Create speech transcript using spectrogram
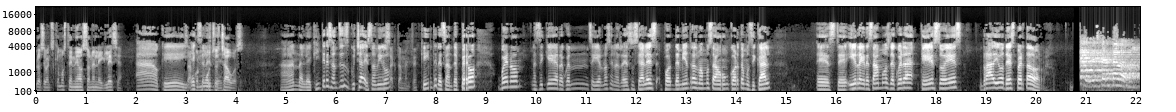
los eventos que hemos tenido son en la iglesia. Ah, ok. O sea, con muchos chavos. Ándale. Qué interesante se escucha eso, amigo. Exactamente. Qué interesante. Pero, bueno, así que recuerden seguirnos en las redes sociales. Por- de mientras vamos a un corte musical. Este, y regresamos. Recuerda que esto es Radio Despertador. Radio Despertador.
